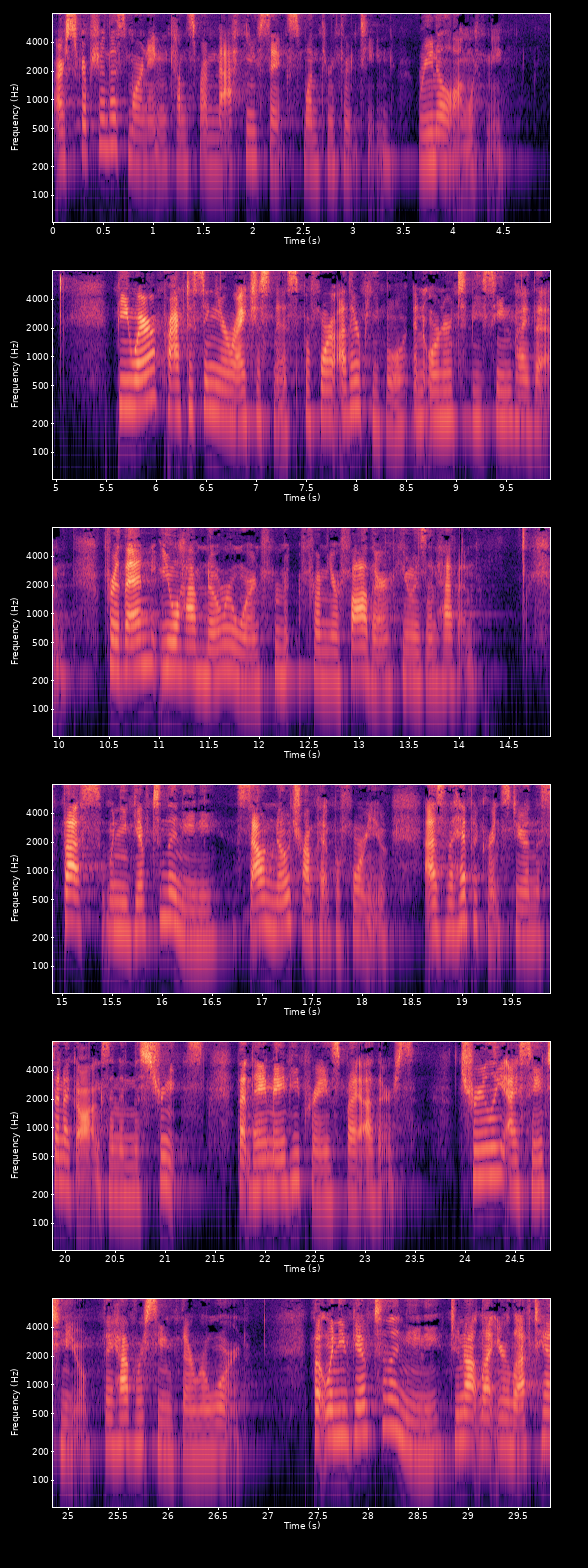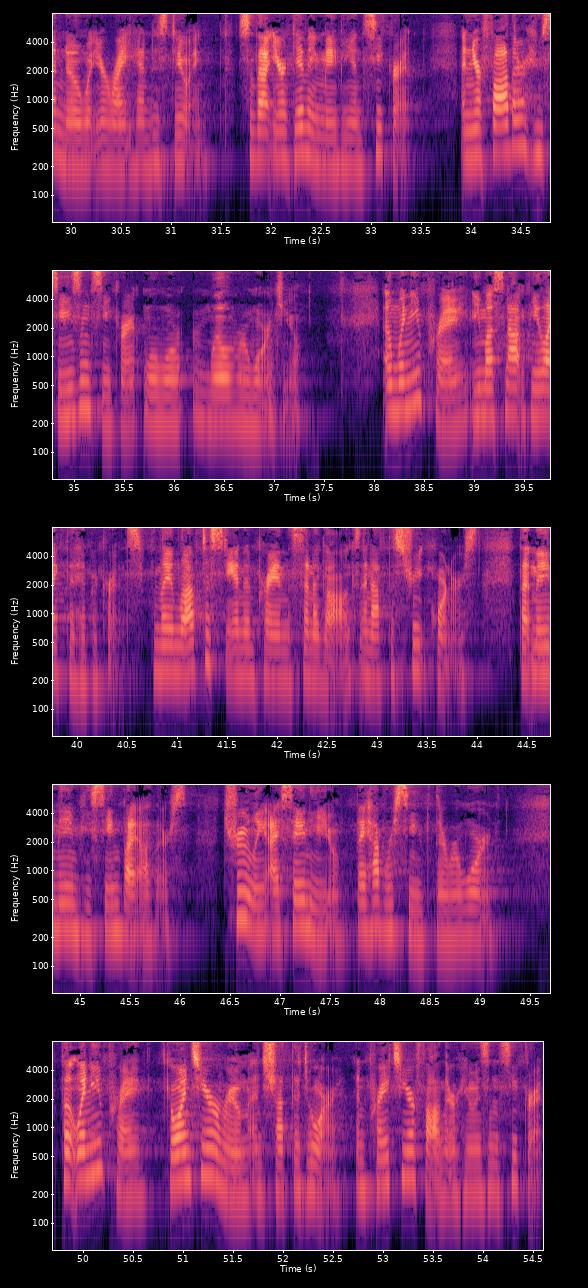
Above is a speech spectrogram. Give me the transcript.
Our scripture this morning comes from Matthew 6, 1 through 13. Read along with me. Beware of practicing your righteousness before other people in order to be seen by them, for then you will have no reward from, from your Father who is in heaven. Thus, when you give to the needy, sound no trumpet before you, as the hypocrites do in the synagogues and in the streets, that they may be praised by others. Truly, I say to you, they have received their reward. But when you give to the needy, do not let your left hand know what your right hand is doing, so that your giving may be in secret. And your Father who sees in secret will, will reward you. And when you pray, you must not be like the hypocrites, for they love to stand and pray in the synagogues and at the street corners, that they may be seen by others. Truly, I say to you, they have received their reward. But when you pray, go into your room and shut the door, and pray to your Father who is in secret.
